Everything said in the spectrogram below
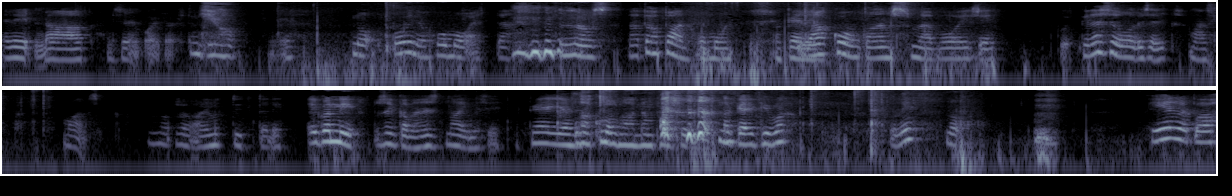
Eli naak, sen oikeasti. Joo. Niin. No toinen homo, että no, mä tapaan homon. Okei, okay, Lakon kanssa mä voisin. Ketä se oli se yksi Mansikka. mansikka? No se on ainut tyttöni. Eikö niin? No sen kanssa menen sit naimisiin. Okei, okay, ja sit... Lakoon mä annan pusun. Okei, okay, kiva. No niin, no. Herpa,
